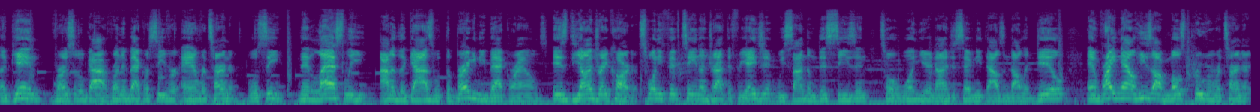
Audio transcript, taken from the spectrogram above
again, versatile guy, running back, receiver, and returner. We'll see. Then lastly, out of the guys with the burgundy backgrounds is DeAndre Carter, 2015 undrafted free agent. We signed him this season to a one-year, $970,000 deal. And right now, he's our most proven returner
